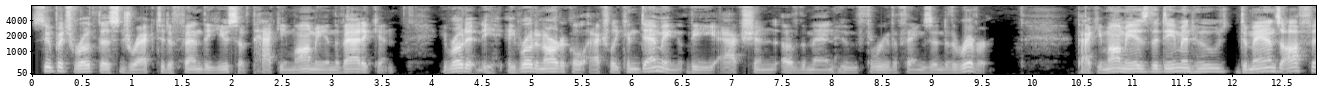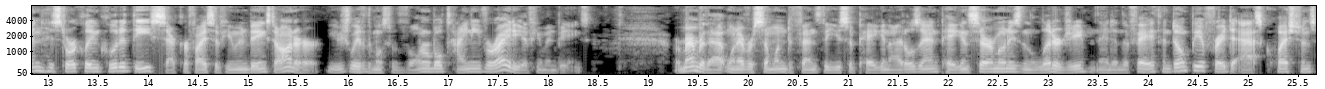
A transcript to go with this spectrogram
Cupich wrote this direct to defend the use of Pachamama in the Vatican. He wrote it. He wrote an article actually condemning the action of the men who threw the things into the river. Pachamama is the demon whose demands often historically included the sacrifice of human beings to honor her, usually of the most vulnerable, tiny variety of human beings. Remember that whenever someone defends the use of pagan idols and pagan ceremonies in the liturgy and in the faith, and don't be afraid to ask questions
